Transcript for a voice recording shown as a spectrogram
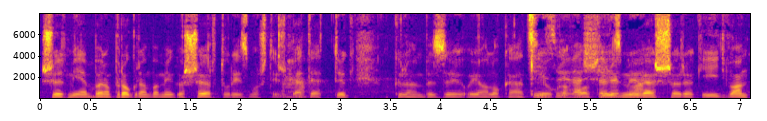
sőt mi ebben a programban még a sörturizmust is betettük, különböző olyan lokációk, kézműves ahol kézműves sörök, sörök, így van.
